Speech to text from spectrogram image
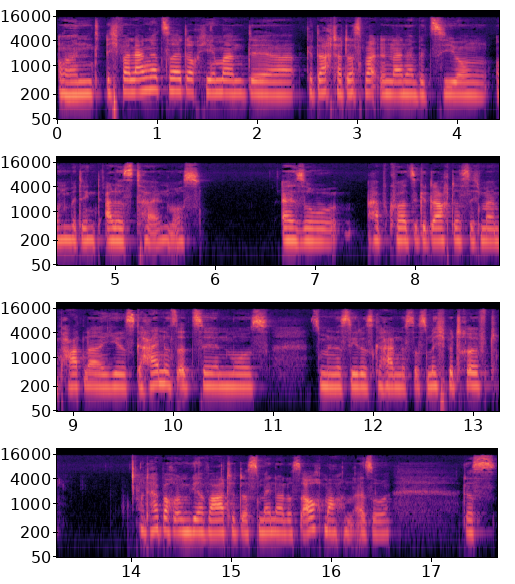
Und ich war lange Zeit auch jemand, der gedacht hat, dass man in einer Beziehung unbedingt alles teilen muss. Also habe quasi gedacht, dass ich meinem Partner jedes Geheimnis erzählen muss, zumindest jedes Geheimnis, das mich betrifft. Und habe auch irgendwie erwartet, dass Männer das auch machen. Also dass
